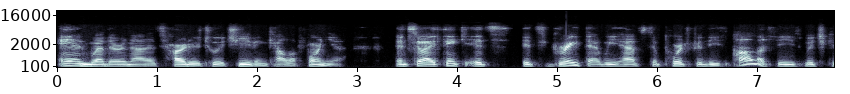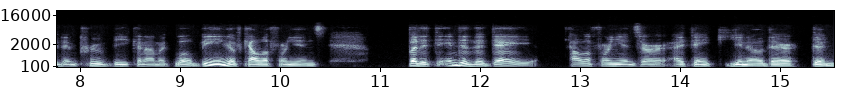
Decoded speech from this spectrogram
and whether or not it's harder to achieve in california. And so i think it's it's great that we have support for these policies which could improve the economic well-being of californians. But at the end of the day Californians are, I think, you know, they're they're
